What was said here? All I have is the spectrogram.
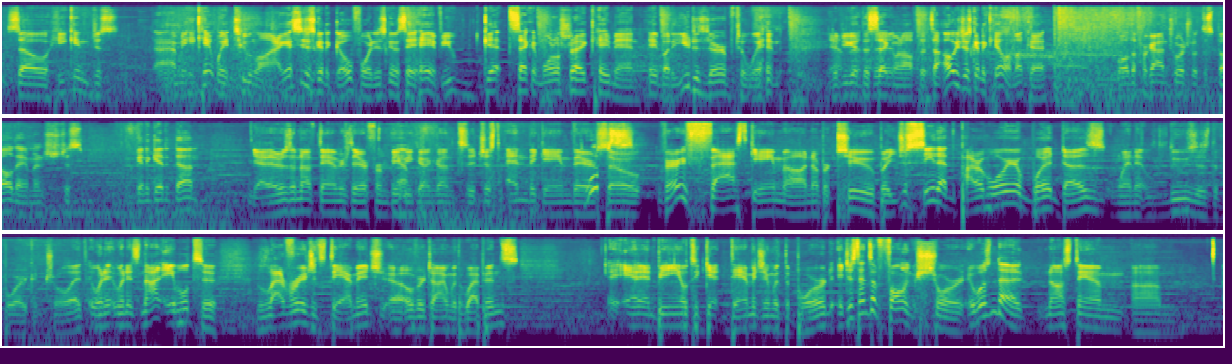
So he can just, I mean, he can't wait too long. I guess he's just going to go for it. He's going to say, hey, if you get second Mortal Strike, hey, man, hey, buddy, you deserve to win Yep, if you get the second it. one off the top. Oh, he's just going to kill him. Okay. Well, the Forgotten Torch with the spell damage, just going to get it done. Yeah, there's enough damage there from BB Yeah. Gun Gun to just end the game there. Whoops. So very fast game, uh, number two. But you just see that the Pirate Warrior, what it does when it loses the board control, it, when, it, when it's not able to leverage its damage uh, over time with weapons, and, and being able to get damage in with the board, it just ends up falling short. It wasn't that Nostam, um,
